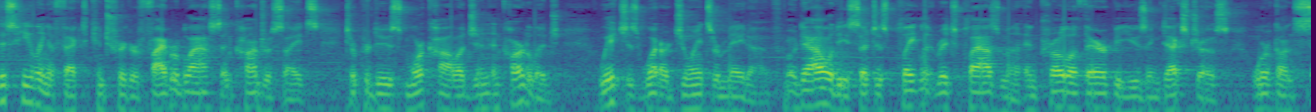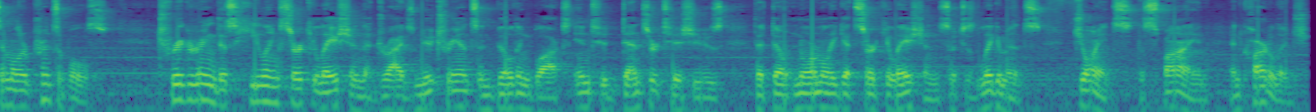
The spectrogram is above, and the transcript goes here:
This healing effect can trigger fibroblasts and chondrocytes to produce more collagen and cartilage, which is what our joints are made of. Modalities such as platelet rich plasma and prolotherapy using dextrose work on similar principles, triggering this healing circulation that drives nutrients and building blocks into denser tissues that don't normally get circulation, such as ligaments, joints, the spine, and cartilage.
